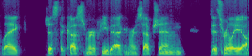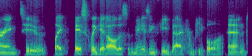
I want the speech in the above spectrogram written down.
Like just the customer feedback and reception. It's really honoring to like basically get all this amazing feedback from people and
